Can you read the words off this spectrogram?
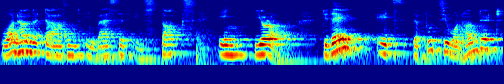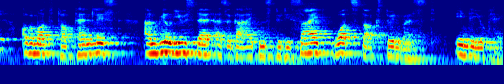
100,000 invested in stocks in Europe. Today it's the FTSE 100 Obermatt Top 10 list and we'll use that as a guidance to decide what stocks to invest in the UK.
